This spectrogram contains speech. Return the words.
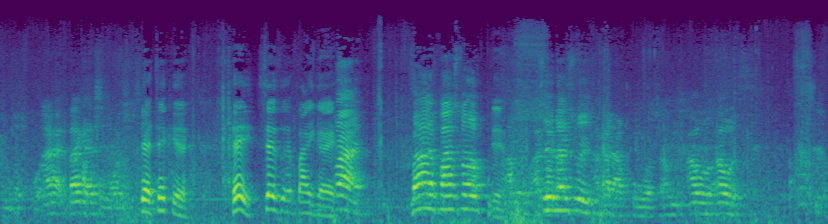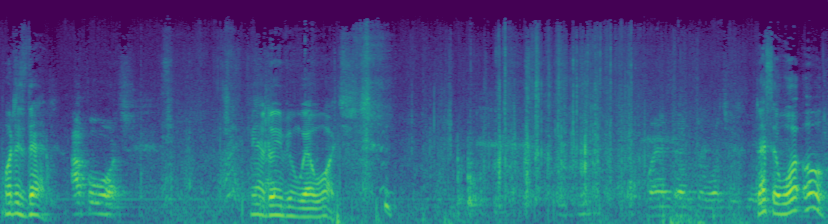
from the sport. all right, bye guys. Yeah, take care. Hey, say bye, guys. Bye. Bye, Pastor. Yeah. See you next week. I got Apple Watch. I'm, I, was, I was What is that? Apple Watch. Me, I don't even wear watch. Where I watch That's a what? Oh,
